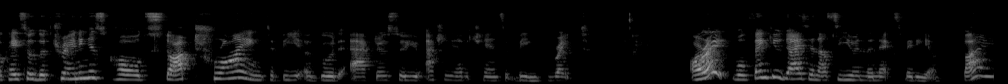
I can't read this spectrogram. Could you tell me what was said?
Okay, so the training is called Stop Trying to Be a Good Actor so you actually have a chance at being great. All right, well, thank you guys, and I'll see you in the next video. Bye.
